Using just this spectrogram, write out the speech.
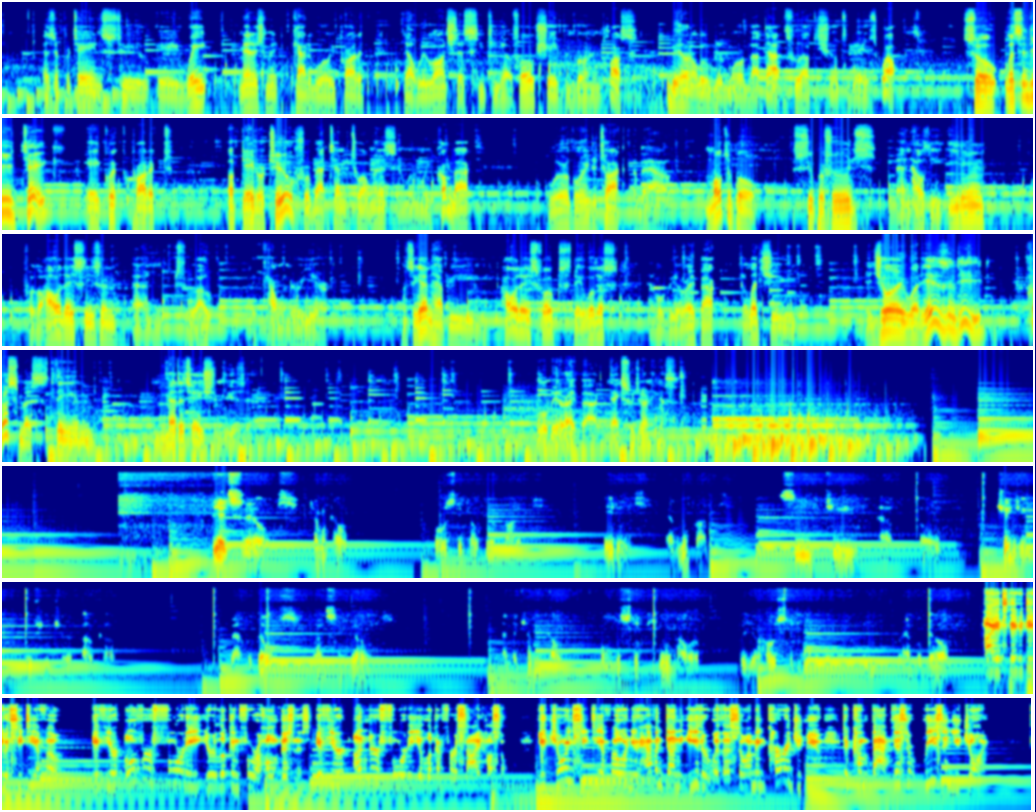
as it pertains to a weight management category product that we launched at CTFO, Shape and Burn and Plus. You'll be hearing a little bit more about that throughout the show today as well. So let's indeed take a quick product update or two for about 10 to 12 minutes. And when we come back, we're going to talk about multiple superfoods and healthy eating for the holiday season and throughout the calendar year. Once again, happy holidays, folks. Stay with us, and we'll be right back to let you enjoy what is indeed Christmas themed meditation music. We'll be right back. Thanks for joining us. BH Sales, Chemical, Holistic Healthcare Products, Cadence, Avenue Products, CTFO, Changing Rafa Bills, Brunson Jones, and the Chemical Holistic Healing Hour with your host and moderator, Grandpa Bill. Hi, it's David D with CTFO. If you're over 40, you're looking for a home business. If you're under 40, you're looking for a side hustle. You joined CTFO and you haven't done either with us, so I'm encouraging you to come back. There's a reason you joined.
